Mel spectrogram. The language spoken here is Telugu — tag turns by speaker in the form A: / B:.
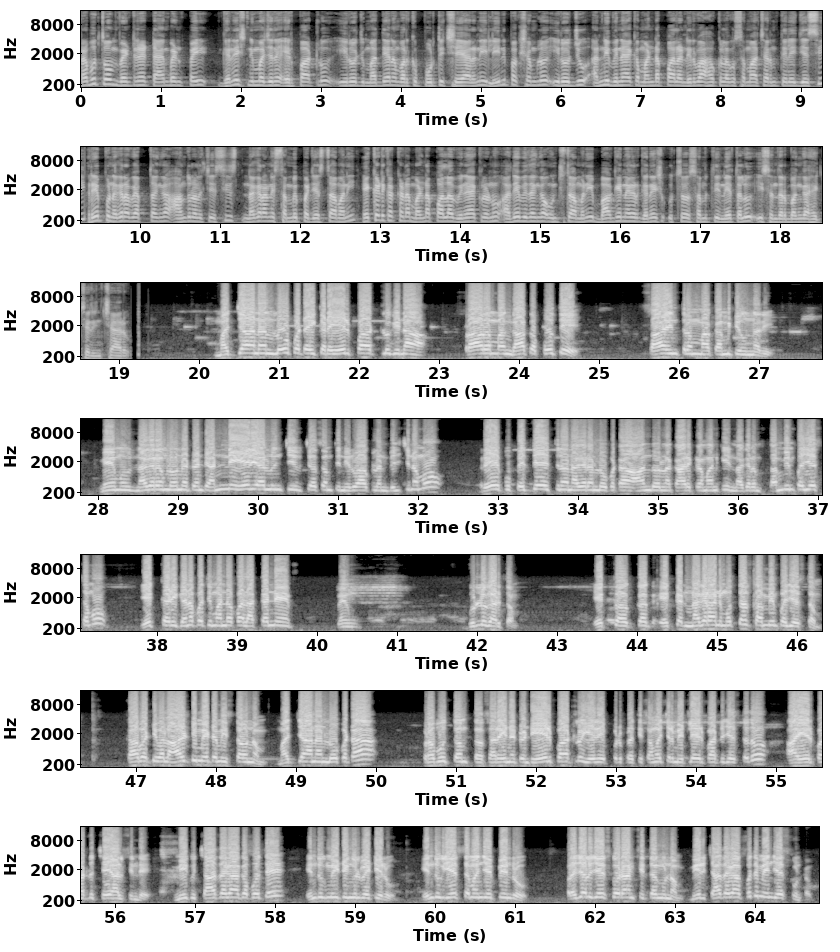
A: ప్రభుత్వం వెంటనే ట్యాంక్ బండ్ పై గణేష్ నిమజ్జన ఏర్పాట్లు ఈరోజు మధ్యాహ్నం వరకు పూర్తి చేయాలని లేని పక్షంలో ఈరోజు అన్ని వినాయక మండపాల నిర్వాహకులకు సమాచారం తెలియజేసి రేపు నగర వ్యాప్తంగా ఆందోళన చేసి నగరాన్ని స్తంభింపజేస్తామని ఎక్కడికక్కడ మండపాల వినాయకులను అదే విధంగా ఉంచుతామని భాగ్యనగర్ గణేష్ ఉత్సవ సమితి నేతలు ఈ సందర్భంగా హెచ్చరించారు.
B: మధ్యాహ్నం లోపట ఇక్కడ ఏర్పాట్లు గిన ప్రారంభం కాకపోతే సాయంత్రం మా కమిటీ ఉన్నది. మేము నగరంలో ఉన్నటువంటి అన్ని ఏరియాల నుంచి ఉత్సవ నిర్వాహకులను పిలిచినాము. రేపు పెద్ద ఎత్తున నగరం లోపట ఆందోళన కార్యక్రమానికి నగరం స్తంభింపజేస్తాము. ఎక్కడి గణపతి మండపాలు అక్కడనే మేము గుళ్ళు కడతాం. ఎక్క ఒక్క- ఎక్కడ నగరాన్ని మొత్తం స్తంభింపజేస్తాం. కాబట్టి వాళ్ళ ఆల్టిమేటం ఇస్తా ఉన్నాం. మధ్యాహ్నం లోపట ప్రభుత్వం సరైనటువంటి ఏర్పాట్లు ఏది ఎప్పుడు ప్రతి సంవత్సరం ఎట్లా ఏర్పాట్లు చేస్తుందో ఆ ఏర్పాట్లు చేయాల్సిందే. మీకు చేత కాకపోతే ఎందుకు మీటింగులు పెట్టిర్రు? ఎందుకు చేస్తామని చెప్పిండ్రు ప్రజలు చేసుకోవడానికి సిద్ధంగా ఉన్నాం. మీరు చేత కాకపోతే మేము చేసుకుంటాం.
